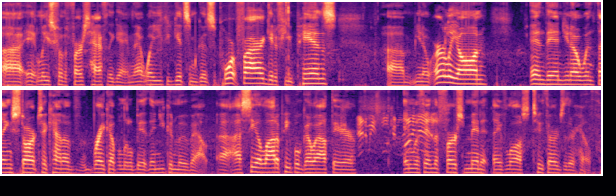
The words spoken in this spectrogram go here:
Uh, at least for the first half of the game. That way you could get some good support fire, get a few pins, um, you know, early on. And then, you know, when things start to kind of break up a little bit, then you can move out. Uh, I see a lot of people go out there, and within the first minute, they've lost two thirds of their health.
